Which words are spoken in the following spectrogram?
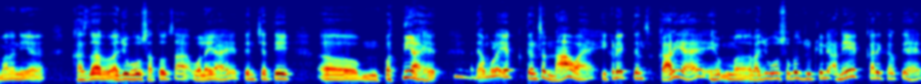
माननीय खासदार राजूभाऊ सातवचा वलय आहे. त्यांच्या ते पत्नी आहेत. त्यामुळे एक त्यांचं नाव आहे इकडे एक त्यांचं कार्य आहे. हे राजूभाऊसोबत जुटलेले अनेक कार्यकर्ते आहेत.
